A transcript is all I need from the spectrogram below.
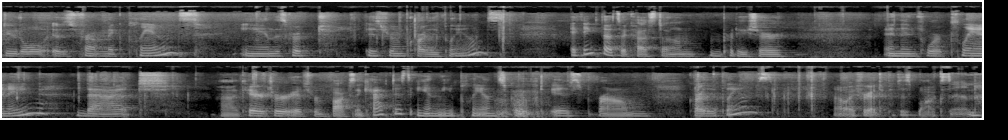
doodle is from Mic Plans and the script is from Carlea Plans. I think that's a custom, I'm pretty sure. And then for planning, that uh, character is from Fox and Cactus and the plan script is from Carlea Plans. Oh, I forgot to put this box in.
